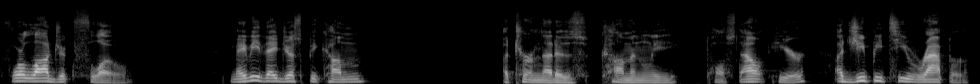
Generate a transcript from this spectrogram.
for logic flow. Maybe they just become a term that is commonly tossed out here, a GPT wrapper.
